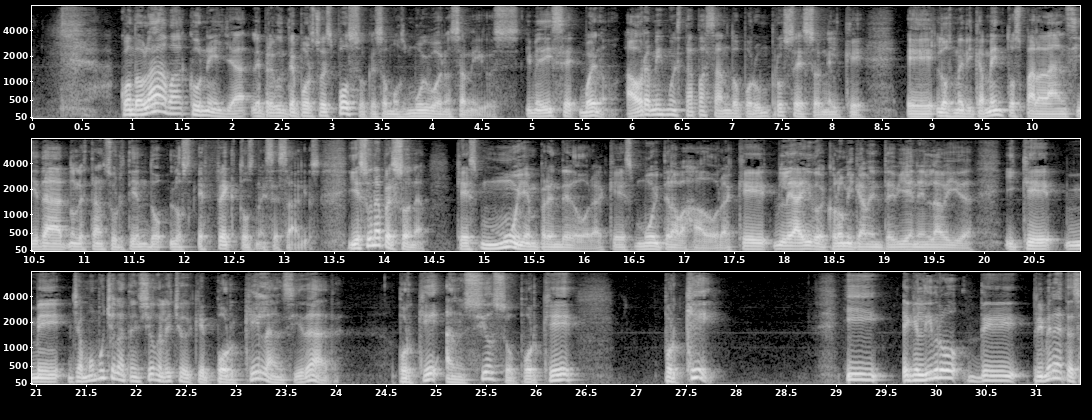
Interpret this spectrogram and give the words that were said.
Cuando hablaba con ella, le pregunté por su esposo, que somos muy buenos amigos, y me dice, bueno, ahora mismo está pasando por un proceso en el que eh, los medicamentos para la ansiedad no le están surtiendo los efectos necesarios. Y es una persona que es muy emprendedora, que es muy trabajadora, que le ha ido económicamente bien en la vida y que me llamó mucho la atención el hecho de que ¿por qué la ansiedad? ¿Por qué ansioso? ¿Por qué? ¿Por qué? Y en el libro de Primera de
